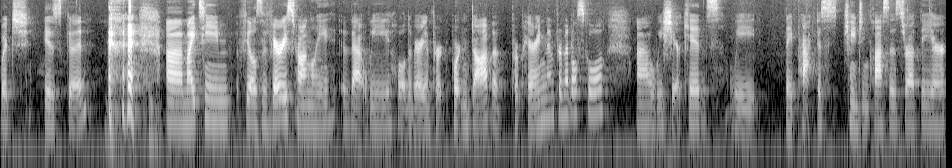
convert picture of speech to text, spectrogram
which is good. uh, my team feels very strongly that we hold a very important job of preparing them for middle school. Uh, we share kids. We they practice changing classes throughout the year,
